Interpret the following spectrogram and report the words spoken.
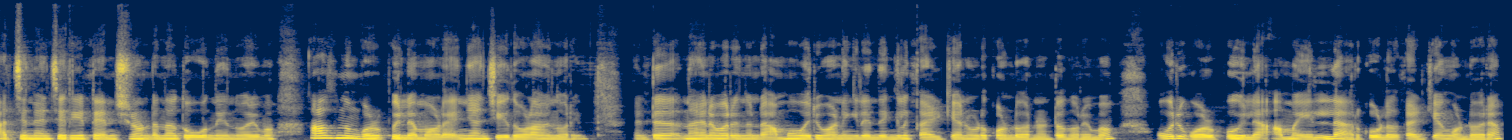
അച്ഛന് ചെറിയ ടെൻഷൻ ഉണ്ടെന്ന് തോന്നിയെന്ന് പറയുമ്പോൾ അതൊന്നും കുഴപ്പമില്ല മോളെ ഞാൻ ചെയ്തോളാം എന്ന് പറയും. എന്നിട്ട് നയന പറയുന്നുണ്ട് അമ്മ വരുവാണെങ്കിൽ എന്തെങ്കിലും കഴിക്കാനൂടെ കൊണ്ടുവരണട്ടോ എന്ന് പറയുമ്പം ഒരു കുഴപ്പമില്ല അമ്മ എല്ലാവർക്കും ഉള്ളത് കഴിക്കാൻ കൊണ്ടുവരാം.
